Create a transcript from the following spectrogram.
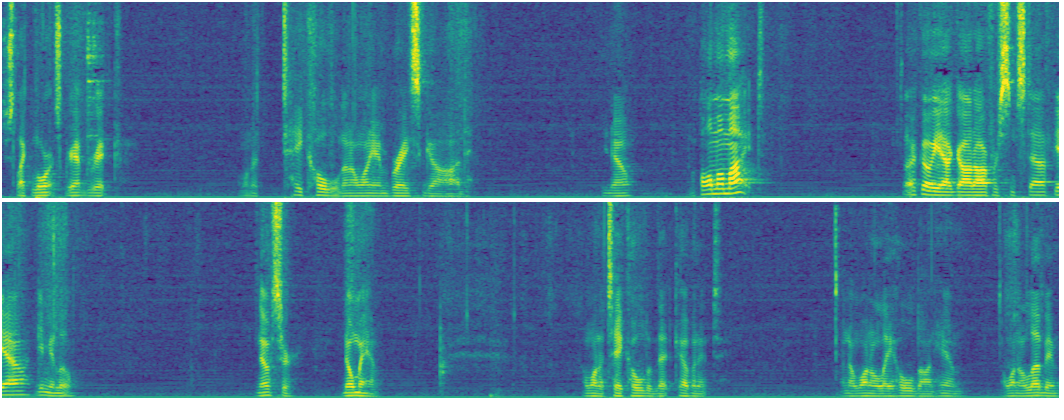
Just like Lawrence grabbed Rick. I want to take hold and I want to embrace God. You know? With all my might. It's like, oh, yeah, God offers some stuff. Yeah, give me a little. No, sir. No, ma'am. I want to take hold of that covenant. And I want to lay hold on Him. I want to love Him.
